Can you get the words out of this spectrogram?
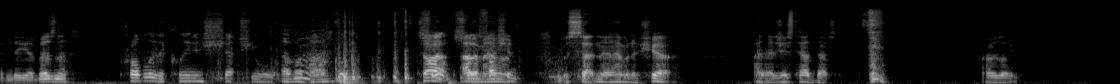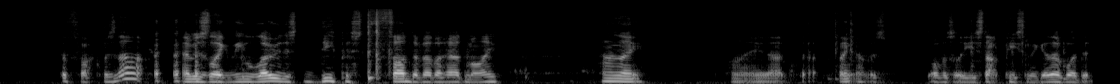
and do your business. Probably the cleanest shits you will ever Yeah. have, though. So, I, so I remember efficient. was sitting there having a shit, and I just heard this. I was like, "The fuck was that?" it was like the loudest, deepest thud I've ever heard in my life. And I was like, "Aye, that, that, I think that was obviously you start piecing together what it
